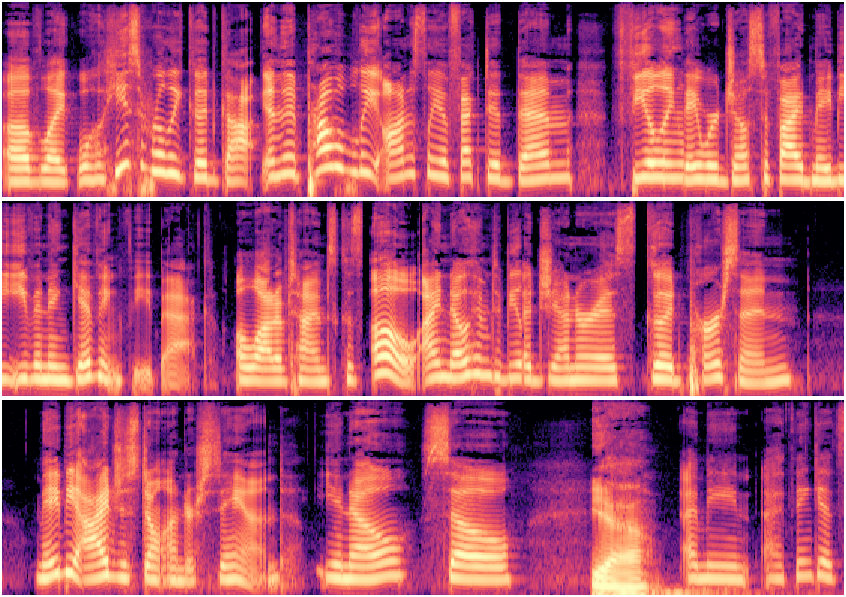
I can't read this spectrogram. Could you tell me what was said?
of like well he's a really good guy and it probably honestly affected them feeling they were justified maybe even in giving feedback a lot of times cuz oh I know him to be a generous good person maybe I just don't understand, you know? So yeah I mean, I think it's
